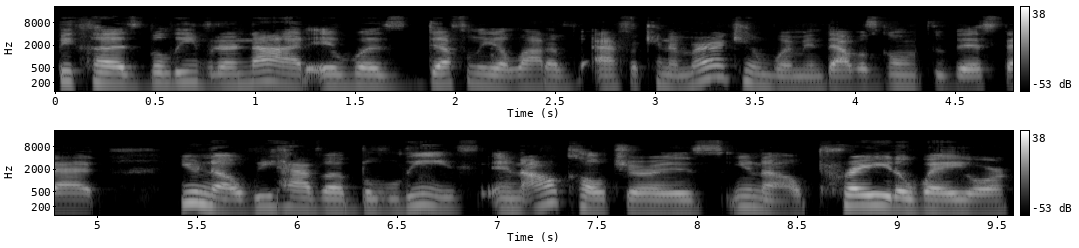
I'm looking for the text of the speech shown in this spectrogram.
because believe it or not it was definitely a lot of african american women that was going through this that you know we have a belief in our culture is you know prayed away or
